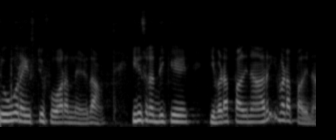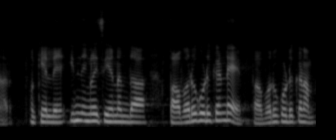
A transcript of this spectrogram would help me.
ടു റൈസ് ടു ഫോർ എന്ന് എഴുതാം. ഇനി ശ്രദ്ധിക്ക് ഇവിടെ പതിനാറ് ഇവിടെ പതിനാറ്. ഓക്കെ അല്ലേ? ഇനി നിങ്ങൾ ചെയ്യേണ്ട എന്താ പവർ കൊടുക്കണ്ടേ? പവർ കൊടുക്കണം.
